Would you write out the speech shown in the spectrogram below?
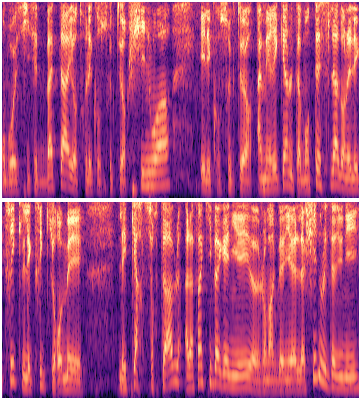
On voit aussi cette bataille entre les constructeurs chinois et les constructeurs américains, notamment Tesla dans l'électrique. L'électrique qui remet les cartes sur table. À la fin, qui va gagner, euh, Jean-Marc Daniel? La Chine ou les États-Unis?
